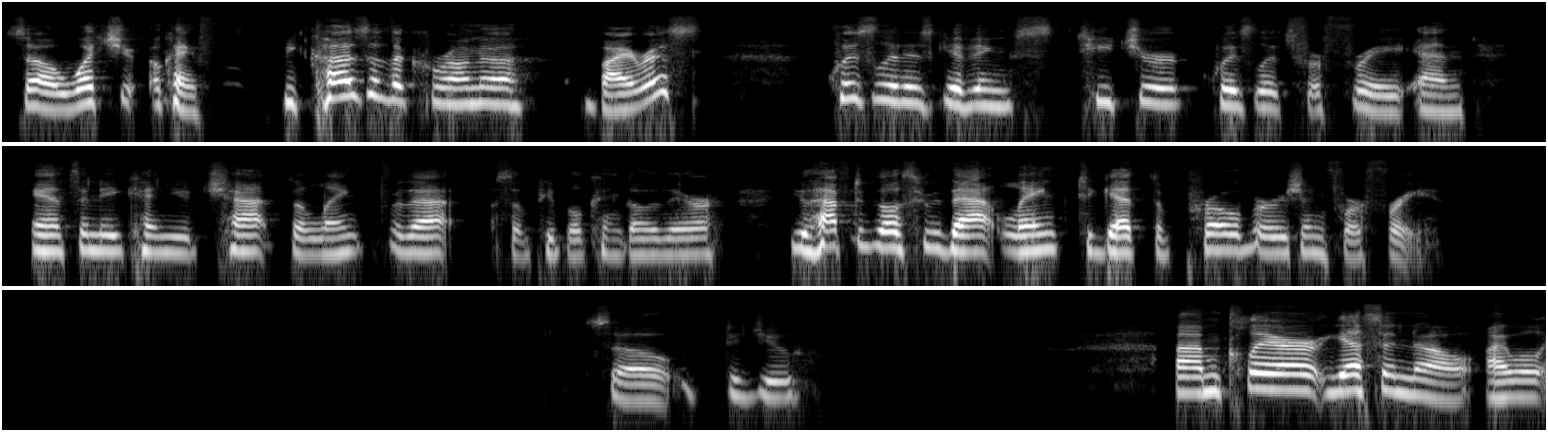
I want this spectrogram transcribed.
So what you, okay, because of the coronavirus, Quizlet is giving teacher Quizlets for free. And Anthony, can you chat the link for that so people can go there? You have to go through that link to get the pro version for free. So did you? Um, Claire, yes and no. I will,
